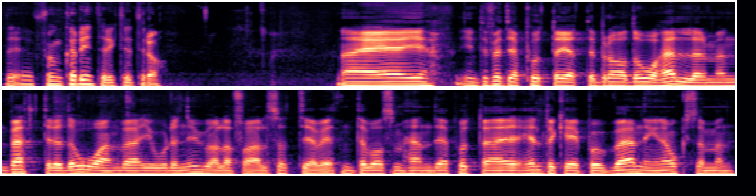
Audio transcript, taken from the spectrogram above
det funkade inte riktigt idag. Nej, inte för att jag puttade jättebra då heller, men bättre då än vad jag gjorde nu i alla fall. Så att jag vet inte vad som hände. Jag puttade helt okej på uppvärmningen också, men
